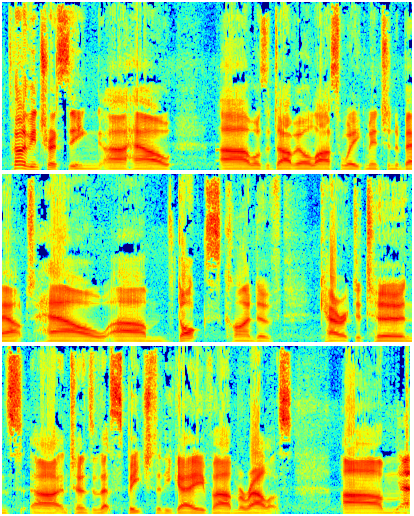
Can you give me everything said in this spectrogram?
It's kind of interesting uh, how uh, was it Darvell last week mentioned about how um, Doc's kind of character turns uh, in terms of that speech that he gave uh, Morales. Um, Yeah.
